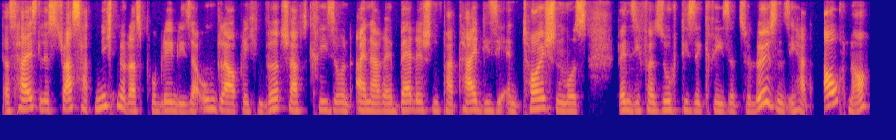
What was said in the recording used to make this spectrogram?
Das heißt, Liz Truss hat nicht nur das Problem dieser unglaublichen Wirtschaftskrise und einer rebellischen Partei, die sie enttäuschen muss, wenn sie versucht, diese Krise zu lösen. Sie hat auch noch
